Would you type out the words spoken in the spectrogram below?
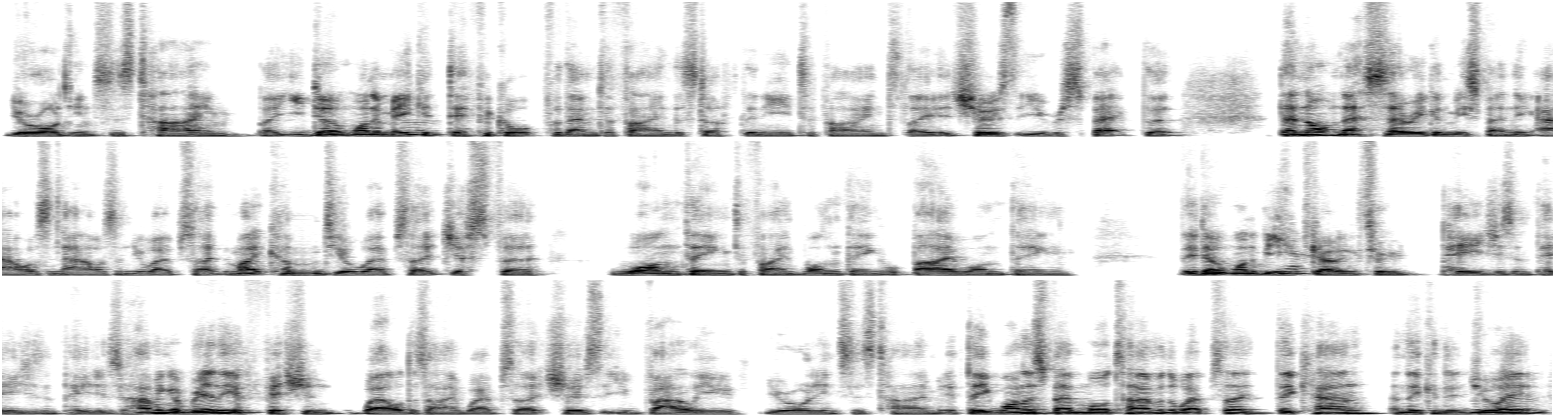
your audience's time. Like you don't want to make mm-hmm. it difficult for them to find the stuff they need to find. Like it shows that you respect that they're not necessarily going to be spending hours and hours on your website. They might come to your website just for one thing to find one thing or buy one thing. They don't want to be yeah. going through pages and pages and pages. So having a really efficient well designed website shows that you value your audience's time. If they want to spend more time on the website they can and they can enjoy mm-hmm. it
